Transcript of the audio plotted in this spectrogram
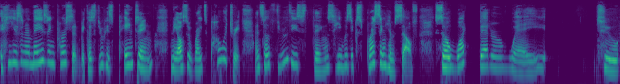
he is an amazing person because through his painting and he also writes poetry. And so through these things he was expressing himself. So what better way to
